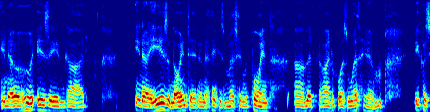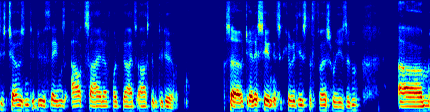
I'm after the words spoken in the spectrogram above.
You know, who is he in God? You know, he is anointed, and I think he's missing the point um, that God was with him because he's chosen to do things outside of what God's asked him to do. So jealousy and insecurity is the first reason. Um,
